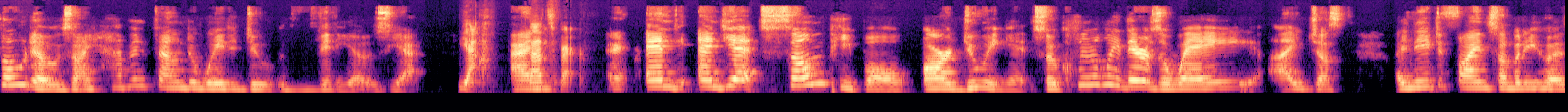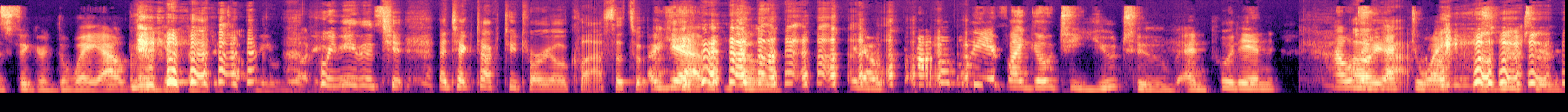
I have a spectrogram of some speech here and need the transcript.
photos. I haven't found a way to do it with videos yet. Yeah, And that's fair. and and yet some people are doing it. So clearly there's a way. I just I need to find somebody who has figured the way out. And get them to tell me what We need a, tu- a TikTok tutorial class. That's what. Uh, we yeah, need. you know, probably if I go to YouTube and put in how oh, the Oh, heck yeah. do I use YouTube,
